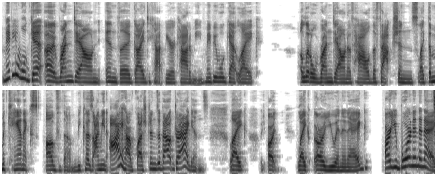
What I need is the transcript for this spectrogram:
maybe we'll get a rundown in the guide to Katmere Academy. Maybe we'll get like a little rundown of how the factions, like the mechanics of them. Because I mean, I have questions about dragons. Like, are Like, are you in an egg? Are you born in an egg?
